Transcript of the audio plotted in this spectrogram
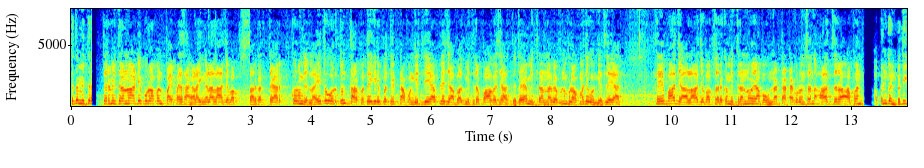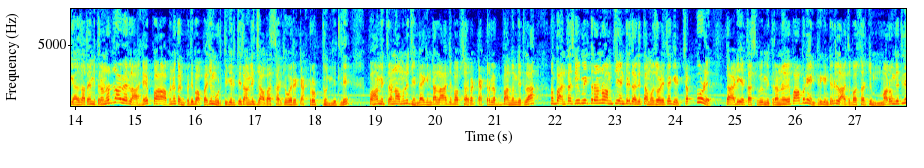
तर मित्र तर मित्रांनो आधी पुढे आपण पायपाय सांगायला इंगळा लाजबाब सारखा तयार करून घेतला. आहे तर वरतून तारपत्री गिरपत्री टाकून घेतली आपले जाबाद मित्र. पहा कसे हात देत आहे मित्रांना आपण ब्लॉकमध्ये घेऊन घेतले यात. तर हे पहा ज्याला जबाब सारखं. मित्रांनो या भाऊंना टाटा करून सण आज जरा आपण आपण गणपती घ्यायला जाता मित्रांनो रावेरला हे पहा आपण गणपती बाप्पाची मूर्ती गिरती चांगली जाबाद सारखी वर ट्रॅक्टर ठेवून घेतली. पहा मित्रांनो आपण झेंडा गिंडा ला जबाब सारखा ट्रॅक्टरला बांधून घेतला. बांधताच की मित्रांनो आमची एंट्री झाली तमाजवाडीच्या गेटच्या पुढे. तर आडी येताच की मित्रांनो हे पहा आपण एंट्री गिंट्री लाजबाब सारखी मारून घेतली.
